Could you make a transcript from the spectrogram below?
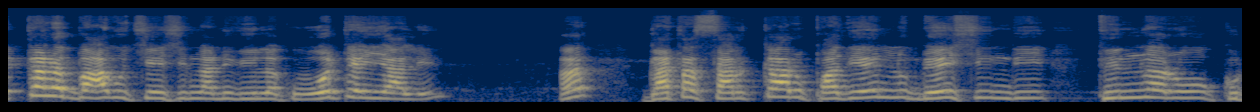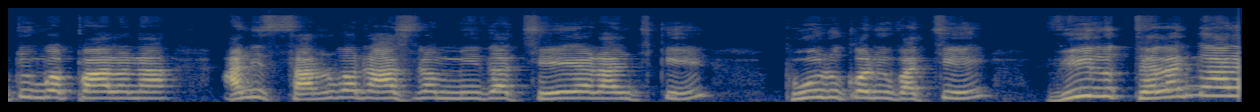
ఎక్కడ బాగు చేసిందని వీళ్ళకు ఓటేయాలి గత సర్కారు పదేళ్ళు మేసింది తిన్నరు కుటుంబ పాలన అని సర్వనాశనం మీద చేయడానికి పూనుకొని వచ్చి వీళ్ళు తెలంగాణ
